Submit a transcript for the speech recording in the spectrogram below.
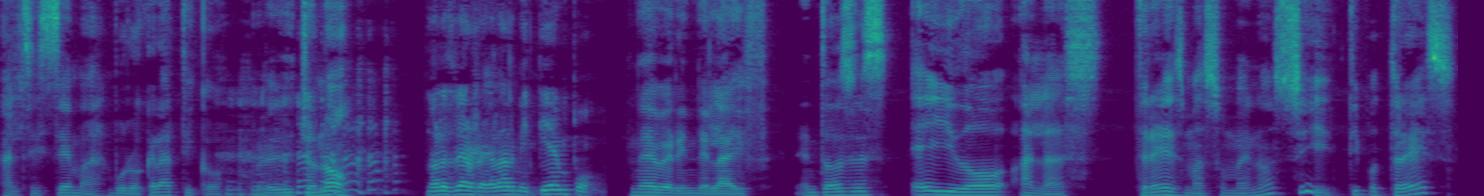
al sistema burocrático. Pero he dicho no. no les voy a regalar mi tiempo. Never in the life. Entonces he ido a las tres más o menos. Sí, tipo tres.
